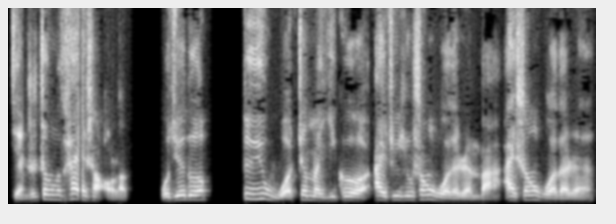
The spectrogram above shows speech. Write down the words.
简直挣的太少了，我觉得对于我这么一个爱追求生活的人吧，爱生活的人，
